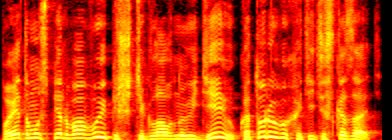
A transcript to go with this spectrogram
Поэтому сперва выпишите главную идею, которую вы хотите сказать,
